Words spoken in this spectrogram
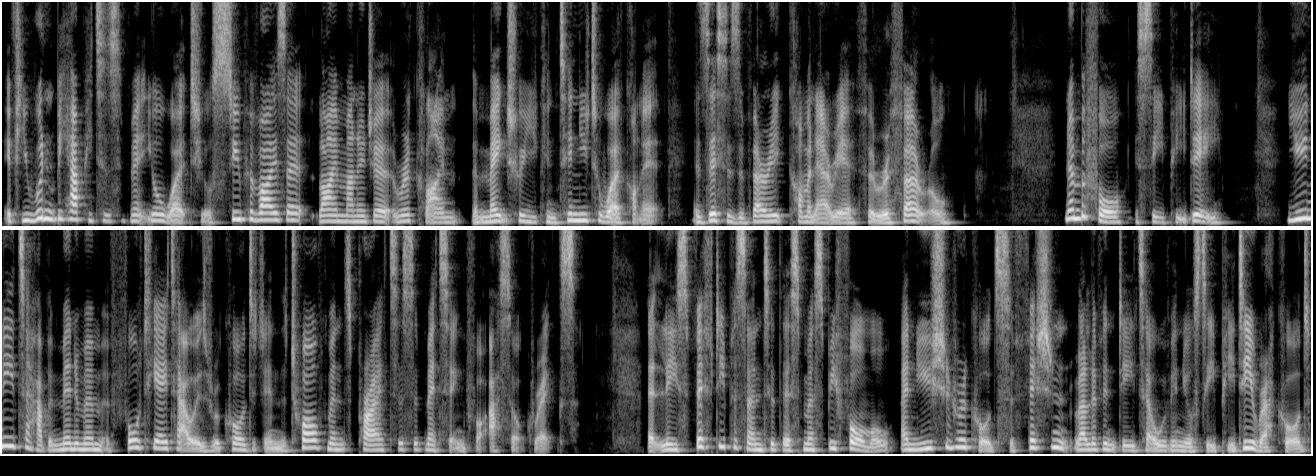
If you wouldn't be happy to submit your work to your supervisor, line manager, or a client, then make sure you continue to work on it as this is a very common area for referral. Number four is CPD. You need to have a minimum of 48 hours recorded in the 12 months prior to submitting for AssocRICS. At least 50% of this must be formal, and you should record sufficient relevant detail within your CPD record.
